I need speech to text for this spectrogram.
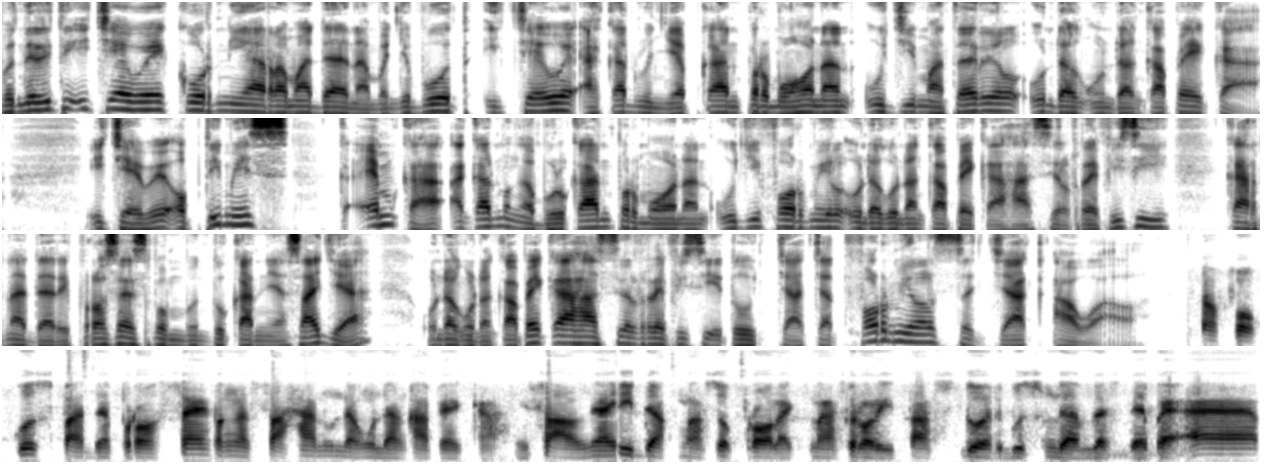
Peneliti ICW Kurnia Ramadana menyebut ICW akan menyiapkan permohonan uji material Undang-Undang KPK. ICW optimis ke MK akan mengabulkan permohonan uji formil Undang-Undang KPK hasil revisi karena dari proses pembentukannya saja, Undang-Undang KPK hasil revisi itu cacat formil sejak awal kita fokus pada proses pengesahan Undang-Undang KPK. Misalnya tidak masuk prolegnas prioritas 2019 DPR,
